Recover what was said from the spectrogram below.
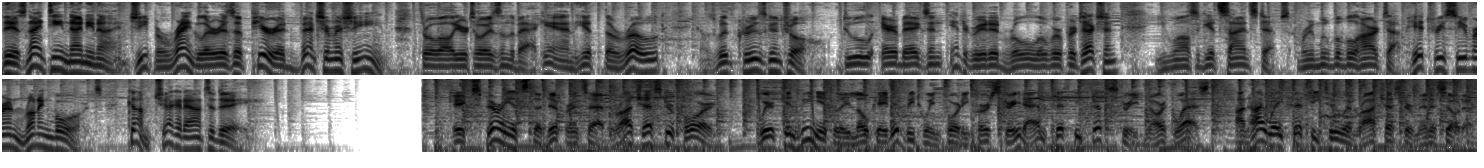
This 1999 Jeep Wrangler is a pure adventure machine. Throw all your toys in the back and hit the road. Comes with cruise control, dual airbags, and integrated rollover protection. You also get side steps, removable hardtop, hitch receiver, and running boards. Come check it out today. Experience the difference at Rochester Ford. We're conveniently located between 41st Street and 55th Street Northwest on Highway 52 in Rochester, Minnesota.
